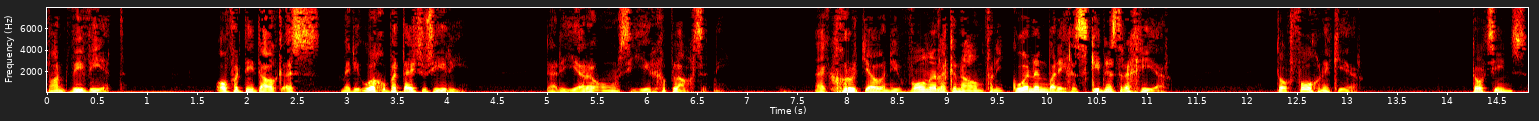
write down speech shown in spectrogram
Want wie weet of dit nie dalk is met die oog op 'n tyd soos hierdie dat die Here ons hier geplaas het nie. Ek groet jou in die wonderlike naam van die koning wat die geskiedenis regeer. Tot volgende keer. Totsiens.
